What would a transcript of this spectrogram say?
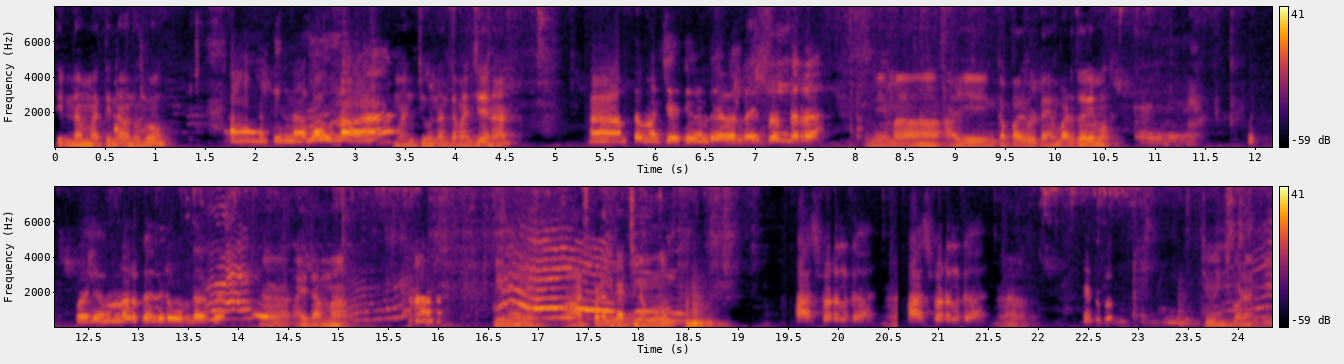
తిన్నమ్మా తిన్నావు నువ్వు? ఆ, తిన్నా. బాగున్నావా? మంచిగా ఉన్నంత మంచిదేనా? ఆ, అంత మంచిగా దేవుని దయ వల్ల ఎప్పుడు వస్తారా? మేమా అది ఇంకా పది రోజులు టైం పడుతుందేమో. భలే ఉన్నారు కొన్ని రోజుల దాకా. అయితే అమ్మా మేము హాస్పిటల్కి వచ్చినాము. హాస్పిటల్ కా? హాస్పిటల్ కా? ఎందుకు? చూపించుకోవడానికి.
